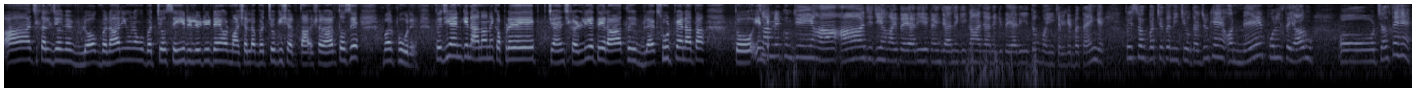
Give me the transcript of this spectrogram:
आजकल जो मैं ब्लॉग बना रही हूँ ना, वो बच्चों से ही रिलेटेड है और माशाल्लाह बच्चों की शरारतों से भरपूर है। तो जी हाँ इनके नाना ने कपड़े चेंज कर लिए थे, रात ब्लैक सूट पहना था। तो इनकुम जी हाँ आज जी हमारी तैयारी है, कहीं जाने की, कहाँ जाने की तैयारी है तो वहीं चल के बताएँगे। तो इस वक्त बच्चे तो नीचे उतर चुके हैं और मैं फुल तैयार हूँ और चलते हैं।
